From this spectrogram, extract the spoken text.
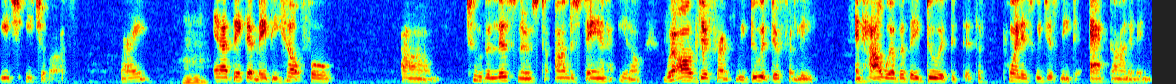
each each of us, right? Mm. And I think that may be helpful um, to the listeners to understand, you know, we're all different. We do it differently. And however they do it, the, the point is we just need to act on it and,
